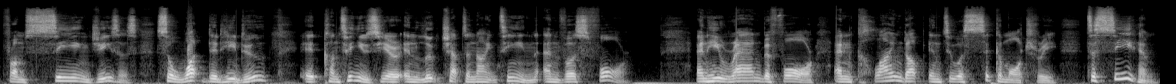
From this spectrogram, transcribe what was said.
from seeing Jesus. So what did he do? It continues here in Luke chapter 19 and verse 4. And he ran before and climbed up into a sycamore tree to see him,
